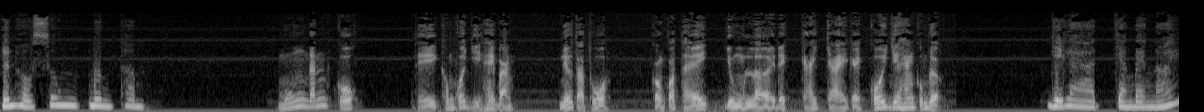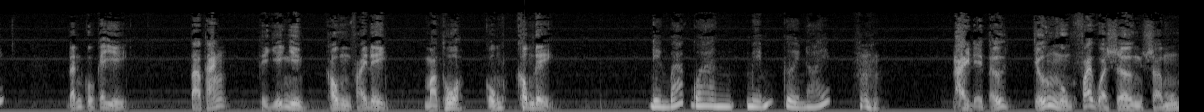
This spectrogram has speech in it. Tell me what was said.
lệnh hồ sung mừng thầm. Muốn đánh cuộc thì không có gì hay bằng. Nếu ta thua còn có thể dùng lời để cãi chài cãi cối với hắn cũng được. Vậy là chàng bèn nói đánh cuộc cái gì? Ta thắng thì dĩ nhiên không phải đi mà thua cũng không đi. Điền bá quan mỉm cười nói đại đệ tử trưởng môn phái hoa sơn sợ muốn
